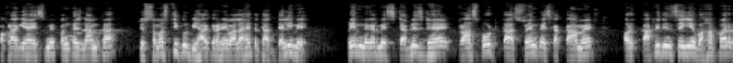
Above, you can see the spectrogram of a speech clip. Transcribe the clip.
पकड़ा गया है इसमें पंकज नाम का, जो समस्तीपुर बिहार का रहने वाला है तथा दिल्ली में प्रेम नगर में स्टेब्लिश्ड है ट्रांसपोर्ट का, स्वयं का इसका काम है और काफ़ी दिन से ये वहाँ पर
